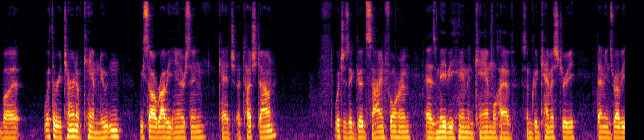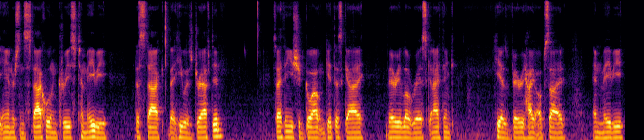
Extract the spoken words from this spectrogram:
but with the return of Cam Newton, we saw Robbie Anderson catch a touchdown, which is a good sign for him. As maybe him and Cam will have some good chemistry. That means Robbie Anderson's stock will increase to maybe the stock that he was drafted. So I think you should go out and get this guy, very low risk, and I think he has very high upside and maybe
